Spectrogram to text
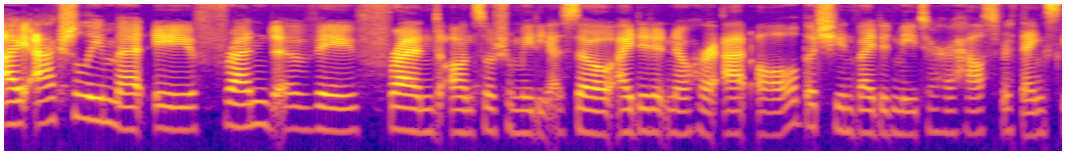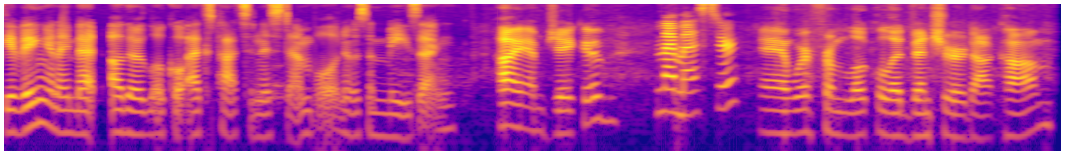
I actually met a friend of a friend on social media. So I didn't know her at all, but she invited me to her house for Thanksgiving, and I met other local expats in Istanbul, and it was amazing. Hi, I'm Jacob. And I'm Esther. And we're from localadventurer.com.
